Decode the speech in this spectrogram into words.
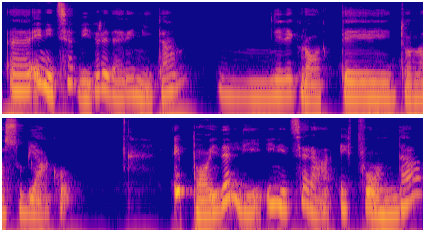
eh, inizia a vivere da eremita mh, mm, nelle grotte intorno a Subiaco e poi da lì inizierà e fonda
